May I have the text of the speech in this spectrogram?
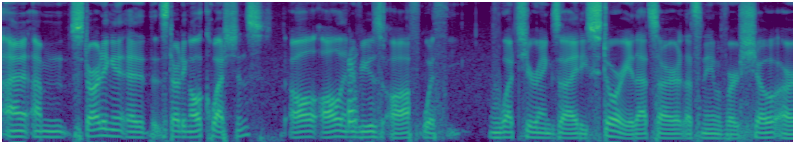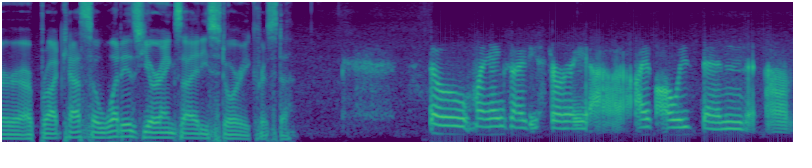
I I'm starting uh, starting all questions, all all interviews off with what's your anxiety story? That's our that's the name of our show, our, our broadcast. So what is your anxiety story, Krista? So, my anxiety story uh, I've always been um,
